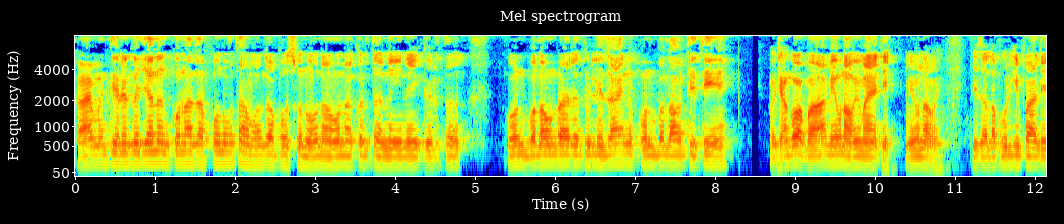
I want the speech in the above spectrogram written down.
काय म्हणते रे गजानन कोणाचा फोन होता? मगापासून हो ना हो ना करतं नाही नाही करतं. कोण बोलावून राहिलं तुले? जाय ना कोण बोलावते ते. झांगो बाबा मेवना होय माया ते मेवना होय ते चालला पोरगी पाहिले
